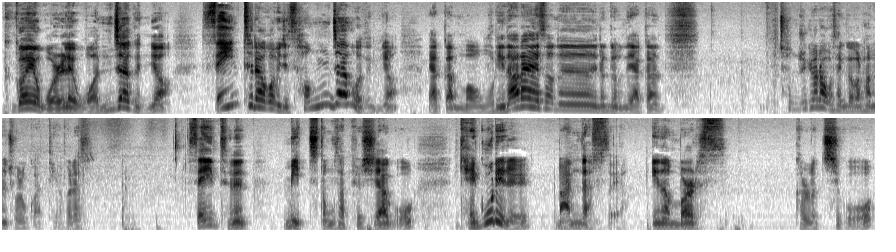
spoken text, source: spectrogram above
그거의 원래 원작은요, Saint라고 하면 이제 성자거든요. 약간 뭐 우리나라에서는 이런 게 없는데 약간 천주교라고 생각을 하면 좋을 것 같아요. 그래서 Saint는 meet 동사 표시하고 개구리를 만났어요. In a mirth 걸로 치고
